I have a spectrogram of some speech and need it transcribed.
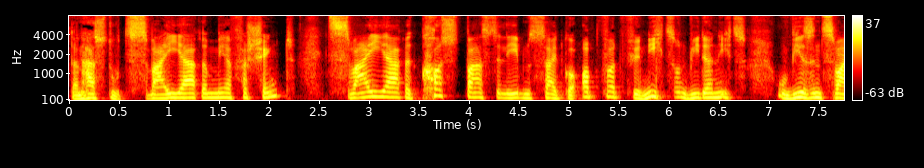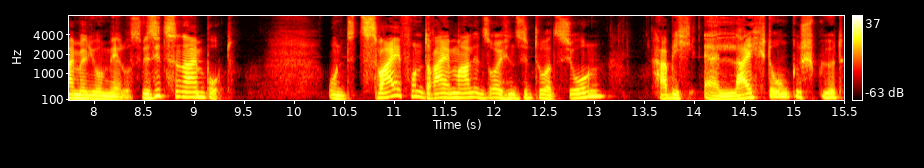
dann hast du zwei Jahre mehr verschenkt, zwei Jahre kostbarste Lebenszeit geopfert für nichts und wieder nichts und wir sind zwei Millionen mehr los. Wir sitzen in einem Boot. Und zwei von dreimal in solchen Situationen habe ich Erleichterung gespürt,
